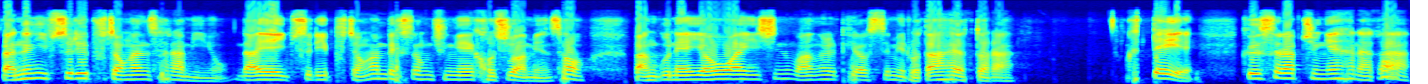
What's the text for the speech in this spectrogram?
나는 입술이 부정한 사람이요. 나의 입술이 부정한 백성 중에 거주하면서 만군의 여호와이신 왕을 배웠음이로다 하였더라. 그때에 그 스랍 중에 하나가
